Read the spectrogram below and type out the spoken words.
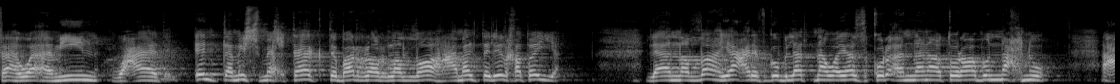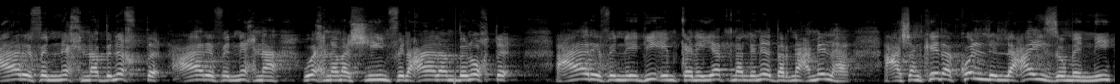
فهو أمين وعادل. أنت مش محتاج تبرر لله عملت ليه الخطية. لأن الله يعرف جبلتنا ويذكر أننا تراب نحن. عارف إن إحنا بنخطئ عارف إن إحنا وإحنا ماشيين في العالم بنخطئ. عارف إن دي إمكانياتنا اللي نقدر نعملها. عشان كده كل اللي عايزه مني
